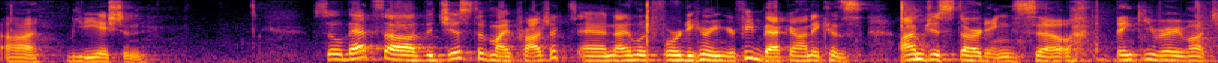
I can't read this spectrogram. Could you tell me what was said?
uh, mediation. So that's uh, the gist of my project, and I look forward to hearing your feedback on it because I'm just starting. So thank you very much.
